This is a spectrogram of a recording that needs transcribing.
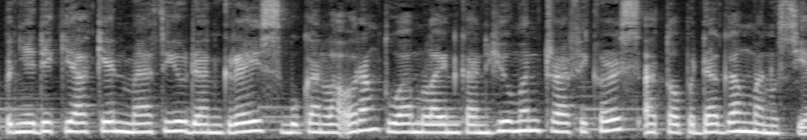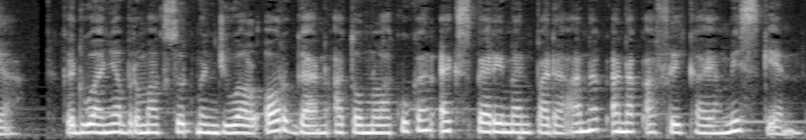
Penyidik yakin Matthew dan Grace bukanlah orang tua melainkan human traffickers atau pedagang manusia. Keduanya bermaksud menjual organ atau melakukan eksperimen pada anak-anak Afrika yang miskin.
